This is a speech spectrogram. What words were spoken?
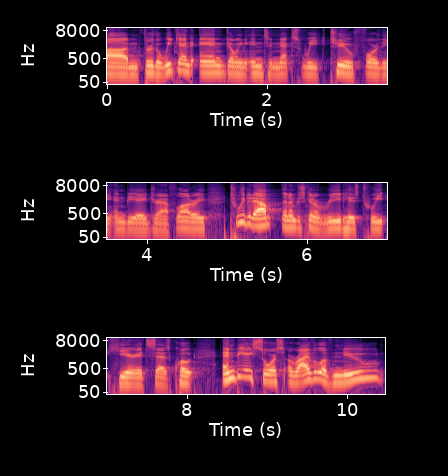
um, through the weekend and going into next week, too, for the NBA Draft Lottery. Tweeted out, and I'm just going to read his tweet here. It says, quote, NBA source, arrival of new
